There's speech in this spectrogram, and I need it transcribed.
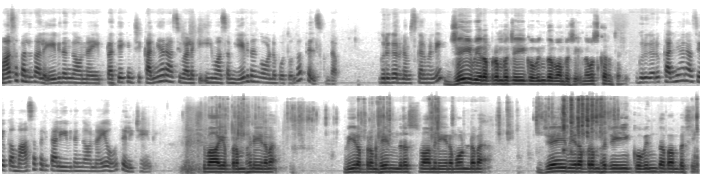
మాస ఫలితాలు ఏ విధంగా ఉన్నాయి? ప్రత్యేకించి కన్యా రాశి వాళ్ళకి ఈ మాసం ఏ విధంగా ఉండబోతుందో తెలుసుకుందాం. గురుగారు నమస్కారం అండి. జై వీరబ్రహ్మ జై గోవింద బంబ జై. నమస్కారం తల్లి. గురుగారు కన్యా రాశి యొక్క మాస ఫలితాలు ఏ విధంగా ఉన్నాయో తెలియచేయండి. శివాయ బ్రహ్మణే నమ వీరబ్రహ్మేంద్ర స్వామినే నమో నమ జై వీరబ్రహ్మ జై గోవింద బంబ జై.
